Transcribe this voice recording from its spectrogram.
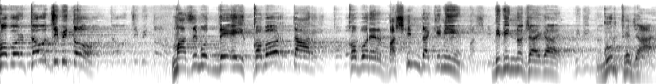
কবরটাও জীবিত, মাঝে মধ্যে এই কবর তার কবরের বাসিন্দাকে নিয়ে বিভিন্ন জায়গায় ঘুরতে যায়।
